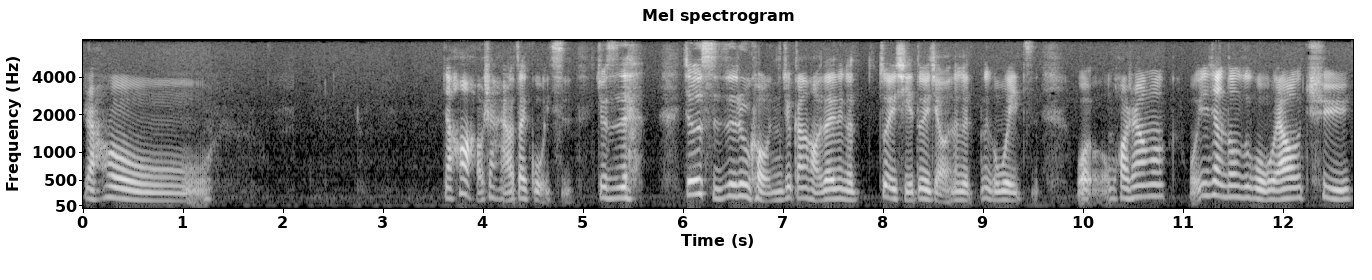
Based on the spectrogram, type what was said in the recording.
然后，然后好像还要再过一次，就是。就是十字路口，你就刚好在那个最斜对角那个那个位置。我我好像我印象中，如果我要去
